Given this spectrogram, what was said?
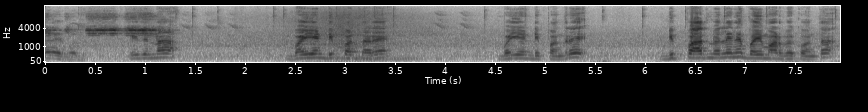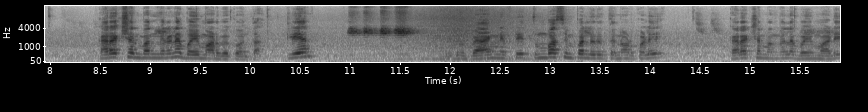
ಕಡೆ ಇರ್ಬೋದು. ಇದನ್ನು ಬೈ ಆ್ಯಂಡ್ ಡಿಪ್ ಅಂತಾರೆ. ಬೈ ಆ್ಯಂಡ್ ಡಿಪ್ ಅಂದರೆ ಡಿಪ್ ಆದಮೇಲೆ ಬೈ ಮಾಡಬೇಕು ಅಂತ, ಕರೆಕ್ಷನ್ ಬಂದಮೇಲೆ ಬೈ ಮಾಡಬೇಕು ಅಂತ. ಕ್ಲಿಯರ್? ಇದು ಬ್ಯಾಂಕ್ ನಿಫ್ಟಿ ತುಂಬ ಸಿಂಪಲ್ ಇರುತ್ತೆ, ನೋಡ್ಕೊಳ್ಳಿ. ಕರೆಕ್ಷನ್ ಬಂದಮೇಲೆ ಬೈ ಮಾಡಿ,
